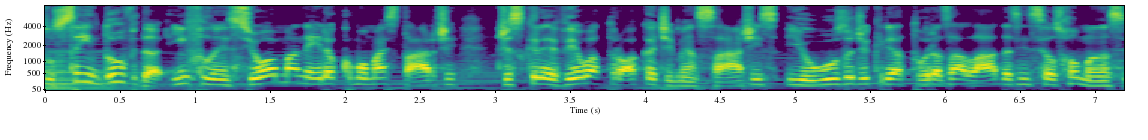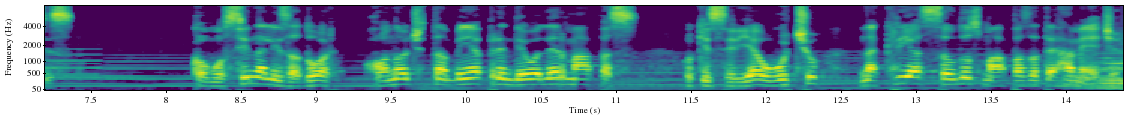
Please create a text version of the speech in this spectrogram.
Isso, sem dúvida, influenciou a maneira como mais tarde descreveu a troca de mensagens e o uso de criaturas aladas em seus romances. Como sinalizador, Ronald também aprendeu a ler mapas, o que seria útil na criação dos mapas da Terra-média.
